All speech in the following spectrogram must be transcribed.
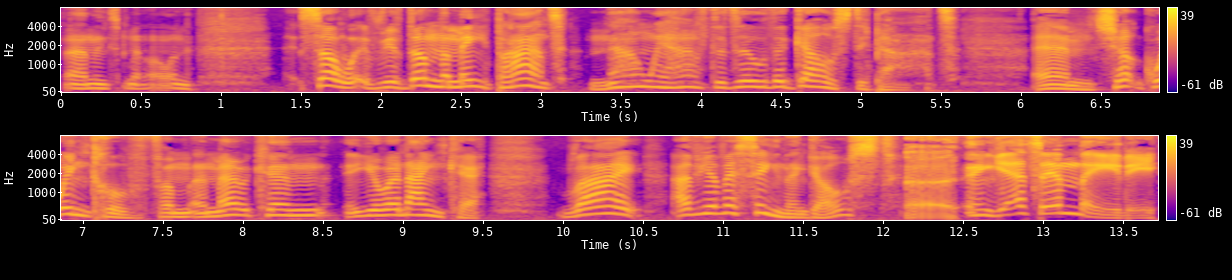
I need to long. So, if we've done the me part, now we have to do the ghosty part. Um, Chuck Winkle from American You're an Anchor. Right, have you ever seen a ghost? Uh, yes, indeedy.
